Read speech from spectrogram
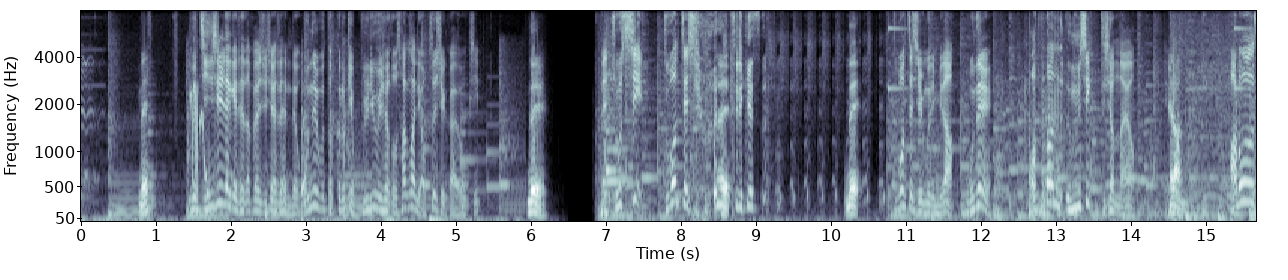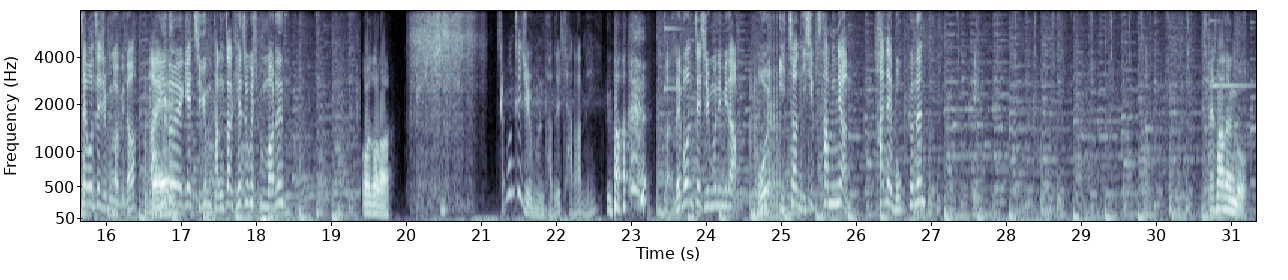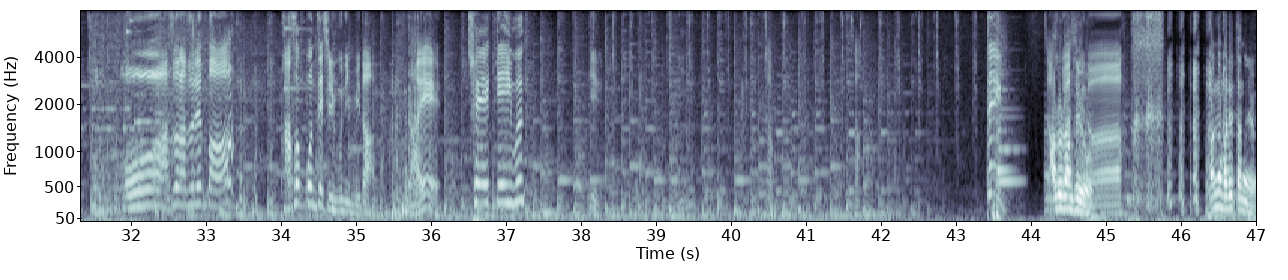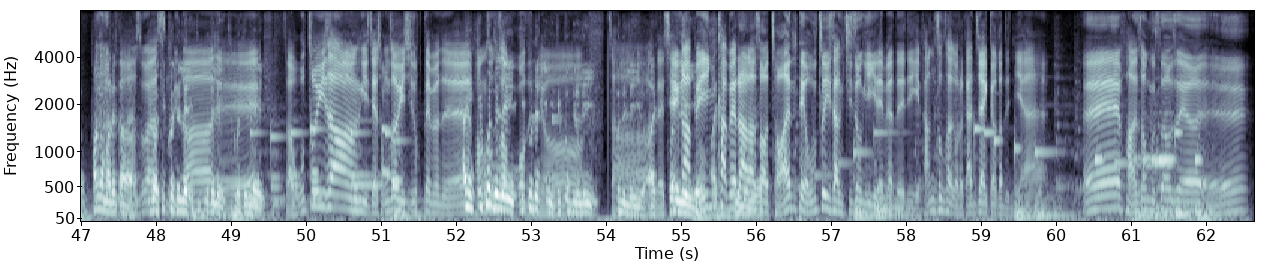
네? 이거 진실되게 대답해 주셔야 되는데 오늘부터 그렇게 불리우셔도 상관이 없으실까요 혹시? 네. 네 조씨 두 번째 질문 네. 드리겠습니다. 네. 두 번째 질문입니다. 오늘 어떤 음식 드셨나요? 예. 계란. 바로 세 번째 질문 갑니다. 네. 라이더에게 지금 당장 해주고 싶은 말은? 꺼져라. 세 번째 질문 다들 잘하네. 자, 네 번째 질문입니다. 올 2023년 한 해 목표는? 회 사는 거. 오 아슬아슬했다. 다섯 번째 질문입니다. 나의 최애 게임은 1, 2, 3, 4, 땡! 자, 바로란트요. 수고하셨습니다. 방금 말했잖아요. 방금 말했잖아요. 자, 이거 디코 딜레이, 디코 딜레이, 디코 예. 딜레이. 자 5초 이상 이제 정적이 지속되면은 아니 디코 딜레이, 디코. 딜레이, 디코 딜레이, 자, 디코 딜레이요. 아, 네, 디코 제가 딜레이요. 메인 아, 디코 카메라라서 저한테 5초 이상 지속이 되면은 이게 방송 사고로 간주할 거거든요. 에 반성문 써주세요. 에.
